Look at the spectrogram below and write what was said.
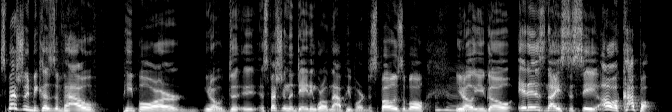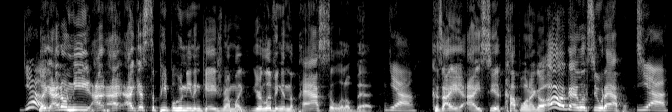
especially because of how people are you know d- especially in the dating world now people are disposable Mm-hmm. you know you go it is nice to see oh a couple Yeah. like i don't need I, I i guess the people who need engagement i'm like you're living in the past a little bit yeah. because i i see a couple and i go oh okay let's see what happens Yeah.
